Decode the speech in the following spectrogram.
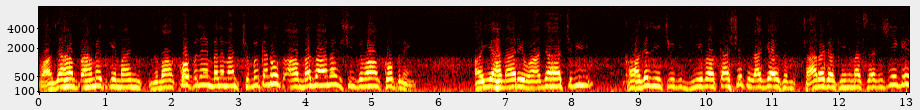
واجہ ہم فہمت کہ من زبان قفلیں بلے من چھبکنوں کہ آم مزانا کسی زبان قفلیں آئیے ہماری واجہ چوی؟ کاغذی چوی جیبا کشت لگ گیا کہ چارگا کینی مقصد اسی ہے کہ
